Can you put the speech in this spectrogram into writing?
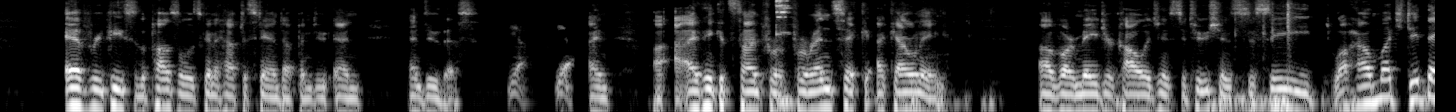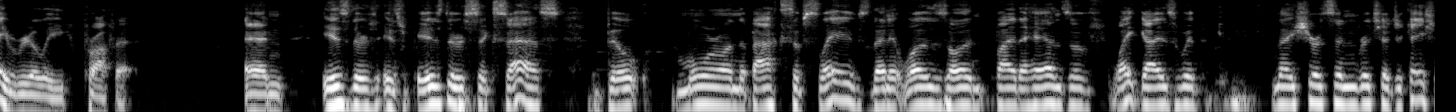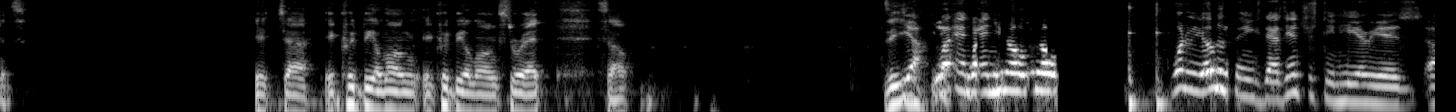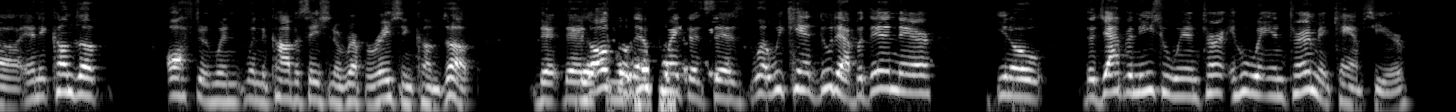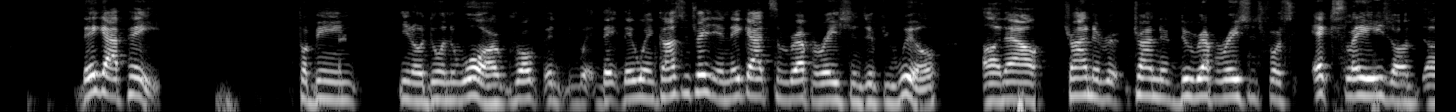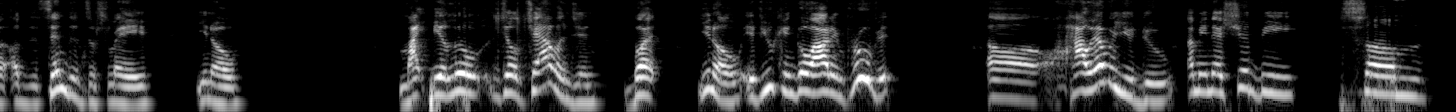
every piece of the puzzle is going to have to stand up and do and and do this. Yeah. Yeah. And uh, i think it's time for forensic accounting of our major college institutions to see well how much did they really profit? And is there is is their success built more on the backs of slaves than it was on by the hands of white guys with nice shirts and rich educations? It uh it could be a long it could be a long story. So. The, yeah, yeah. Well, and and you know, you know one of the other things that's interesting here is uh and it comes up often when when the conversation of reparation comes up there, there's also that point that says well we can't do that. But then there you know the japanese who were intern who were internment camps here they got paid for being you know during the war they, they were in concentration and they got some reparations if you will. Uh now trying to trying to do reparations for ex-slaves or, uh, or descendants of slave you know might be a little, little challenging, but you know, if you can go out and prove it, uh, however you do, I mean, there should be some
